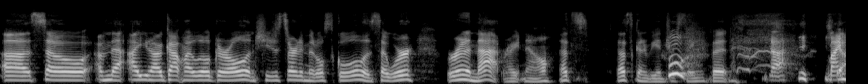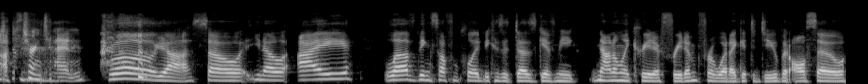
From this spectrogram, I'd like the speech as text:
uh, so I'm that. I you know I got my little girl and she just started middle school, and so we're we're in that right now. That's that's going to be interesting. Whew. But yeah, mine yeah. just turned ten. oh yeah. So you know I love being self-employed because it does give me not only creative freedom for what I get to do, but also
